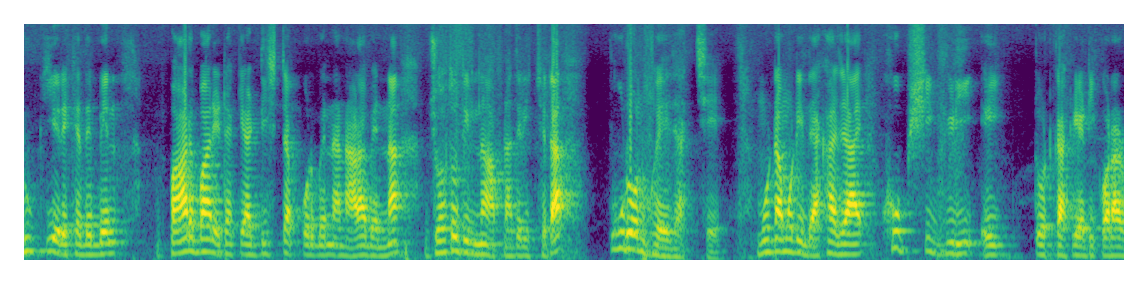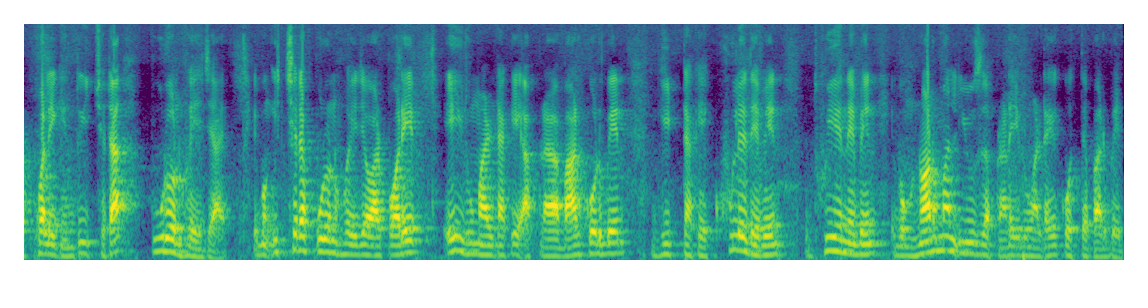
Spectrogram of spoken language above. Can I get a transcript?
লুকিয়ে রেখে দেবেন। বারবার এটাকে আর ডিস্টার্ব করবেন না, নাড়াবেন না। যতদিন না আপনাদের ইচ্ছেটা পূরণ হয়ে যাচ্ছে। মোটামুটি দেখা যায়, খুব শিগগিরই এই টোটকা ক্রিয়াটি করার ফলে কিন্তু ইচ্ছেটা পূরণ হয়ে যায়। এবং ইচ্ছেটা পূরণ হয়ে যাওয়ার পরে এই রুমালটাকে আপনারা বার করবেন, গিটটাকে খুলে দেবেন, ধুয়ে নেবেন এবং নর্মাল ইউজ আপনারা এই রুমালটাকে করতে পারবেন।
